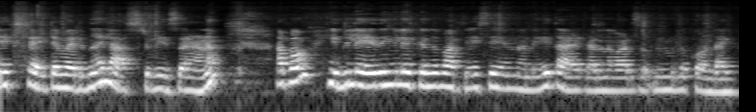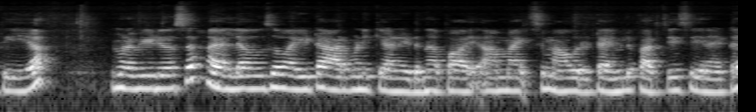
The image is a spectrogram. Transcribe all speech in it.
നെക്സ്റ്റ് ഐറ്റം വരുന്നത്. ലാസ്റ്റ് പീസാണ് അപ്പം ഇതിൽ ഏതെങ്കിലുമൊക്കെ ഒന്ന് പർച്ചേസ് ചെയ്യുന്നുണ്ടെങ്കിൽ താഴെ കാണുന്ന വാട്സപ്പ് നമ്പറിൽ കോൺടാക്ട് ചെയ്യുക. നമ്മുടെ വീഡിയോസ് എല്ലാ ദിവസവും വൈകിട്ട് ആറ് മണിക്കാണ് ഇടുന്നത്. അപ്പോൾ മാക്സിമം ആ ഒരു ടൈമിൽ പർച്ചേസ് ചെയ്യാനായിട്ട്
